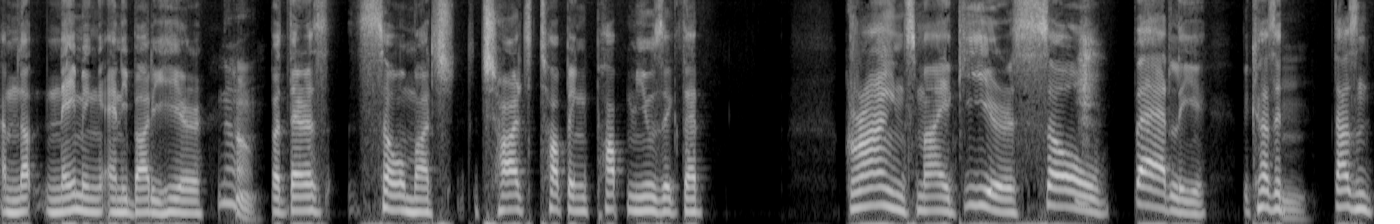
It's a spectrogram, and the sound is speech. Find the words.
I'm not naming anybody here No. but there's so much chart topping pop music that grinds my gears so badly because it doesn't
